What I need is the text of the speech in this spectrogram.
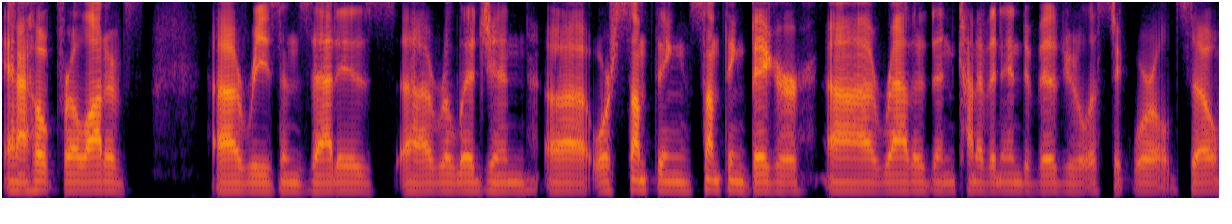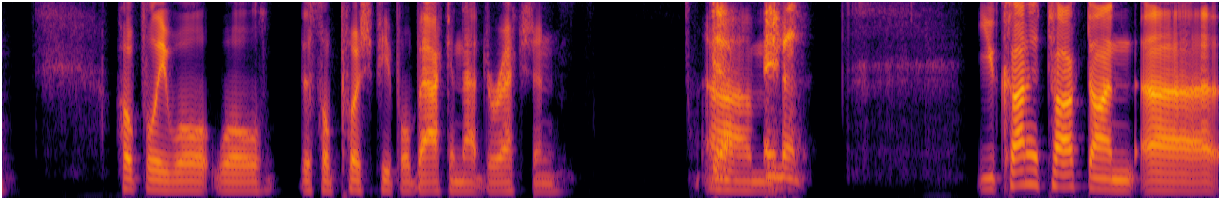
And I hope for a lot of uh, reasons that is uh, religion uh, or something something bigger uh, rather than kind of an individualistic world. So hopefully we'll we'll this will push people back in that direction. Yeah, um, amen. You kind of talked on uh,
